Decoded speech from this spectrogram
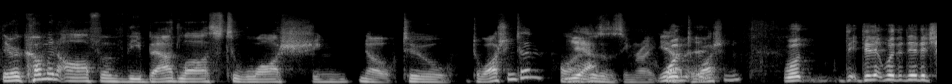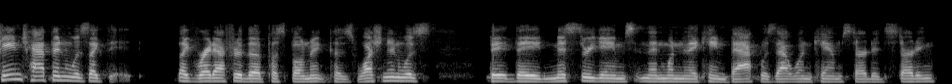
they were coming off of the bad loss to Washington. No, to to Washington. Hold yeah, on, doesn't seem right. Yeah, well, to uh, Washington. Well, did it? Did the change happen? Was like the, like right after the postponement because Washington was they they missed three games and then when they came back was that when Cam started starting.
